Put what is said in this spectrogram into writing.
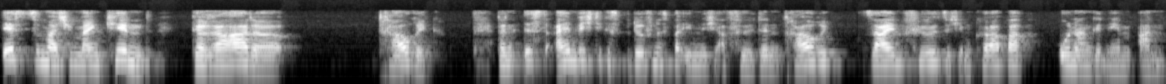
Ist zum Beispiel mein Kind gerade traurig, dann ist ein wichtiges Bedürfnis bei ihm nicht erfüllt, denn traurig sein fühlt sich im Körper unangenehm an.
